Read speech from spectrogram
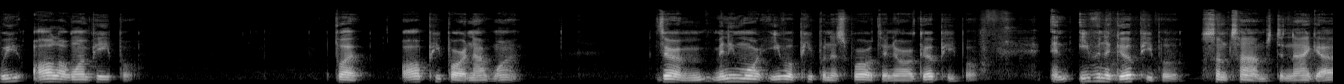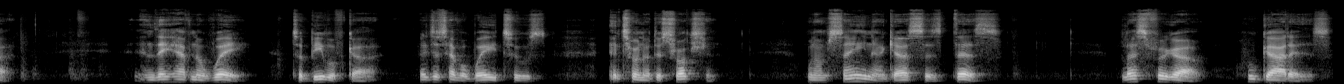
We all are one people. But all people are not one. There are many more evil people in this world than there are good people. And even the good people sometimes deny God. And they have no way to be with God. They just have a way to internal destruction. What I'm saying, I guess, is this. Let's figure out who God is.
